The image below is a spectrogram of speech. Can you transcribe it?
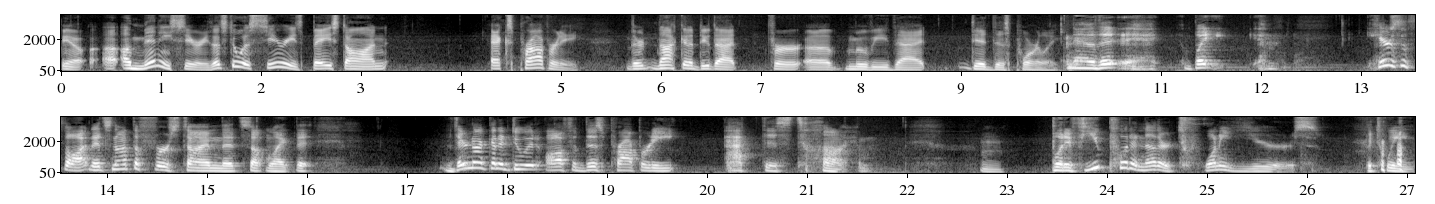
You know, a, a mini series. Let's do a series based on X property. They're not going to do that for a movie that did this poorly. No, the but here's the thought, and it's not the first time that something like that. They're not going to do it off of this property at this time. But if you put another 20 years between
